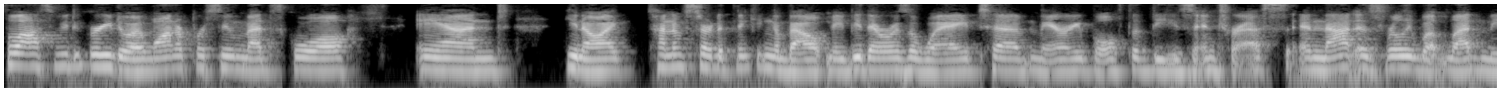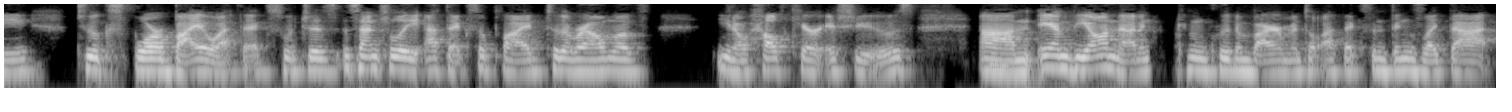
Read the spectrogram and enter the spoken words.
philosophy degree? Do I want to pursue med school? And you know, I kind of started thinking about maybe there was a way to marry both of these interests. And that is really what led me to explore bioethics, which is essentially ethics applied to the realm of, you know, healthcare issues. Um, mm-hmm. and beyond that, it can include environmental ethics and things like that.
